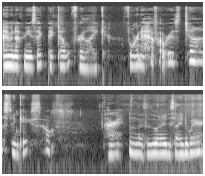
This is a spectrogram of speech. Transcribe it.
I have enough music picked out for like four and a half hours just in case, so. Alright, and this is what I decided to wear.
